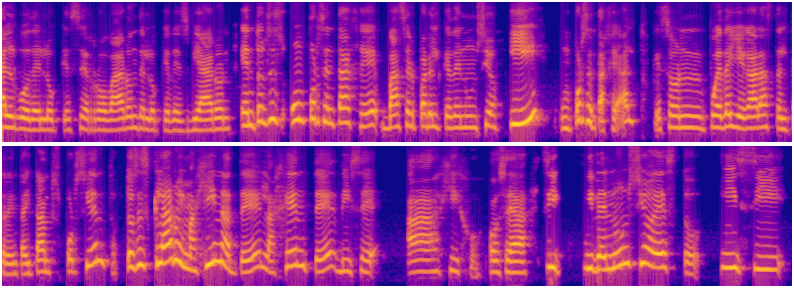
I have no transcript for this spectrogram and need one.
algo de lo que se robaron, de lo que desviaron. Entonces, un porcentaje va a ser para el que denunció y un porcentaje alto, que son, puede llegar hasta el treinta y tantos por ciento. Entonces, claro, imagínate, la gente dice, ah, hijo, o sea, si, si denuncio esto y si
